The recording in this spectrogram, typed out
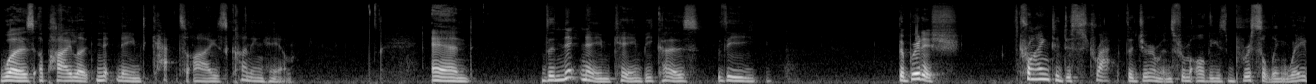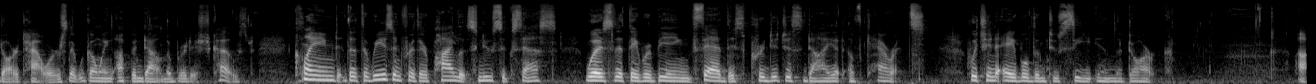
was a pilot nicknamed Cat's Eyes Cunningham. And the nickname came because the, the British, trying to distract the Germans from all these bristling radar towers that were going up and down the British coast, claimed that the reason for their pilots' new success was that they were being fed this prodigious diet of carrots which enabled them to see in the dark. Uh,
